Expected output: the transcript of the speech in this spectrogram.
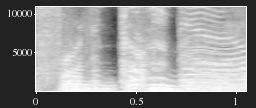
for the Gummy Bear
